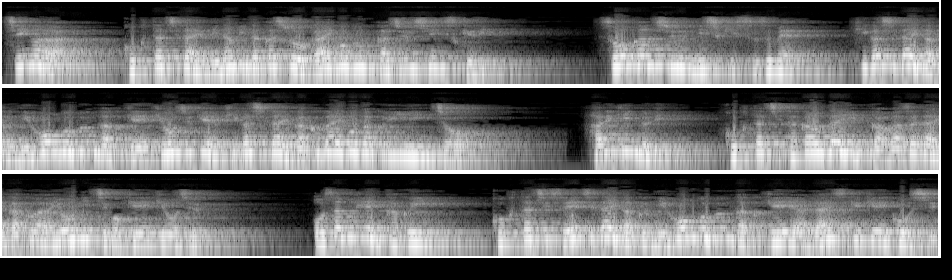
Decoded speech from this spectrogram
チンアー、国田地大南高小外語文化中心スケリ。総監修西木すずめ、東大学日本語文学系教授兼東大学外語学院委員長。ハリキンヌリ、国田地高尾大一家和座大学は洋日語系教授。おさむへん学院、国田地政治大学日本語文学系や大輔系講師。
